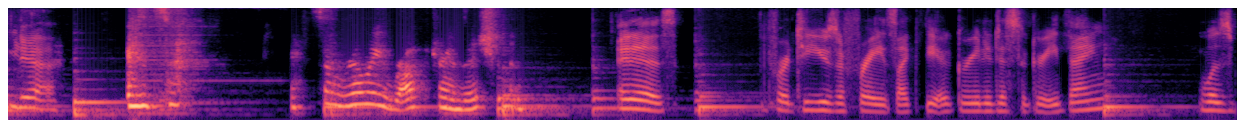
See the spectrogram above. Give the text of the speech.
Yeah. It's it's a really rough transition It is. For to use a phrase like the agree to disagree thing was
